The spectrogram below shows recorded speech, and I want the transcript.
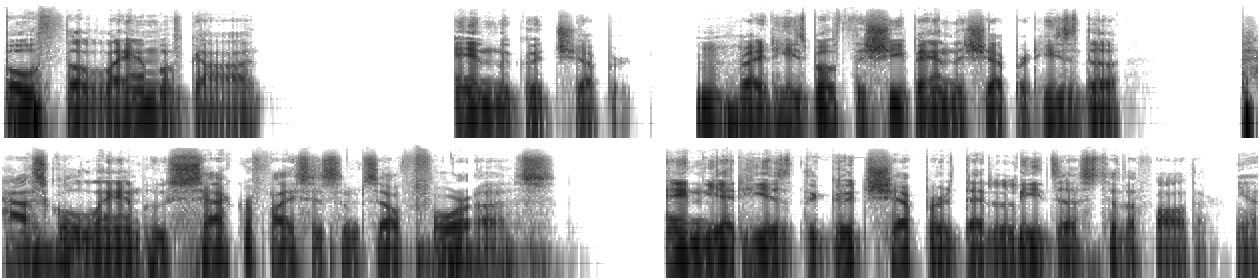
both the Lamb of God and the Good Shepherd." Mhm. right? He's both the sheep and the shepherd. He's the paschal lamb who sacrifices himself for us, and yet he is the good shepherd that leads us to the Father. Yeah.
